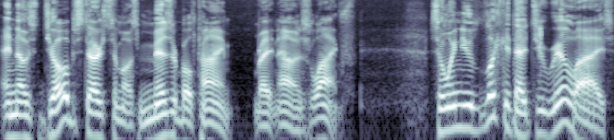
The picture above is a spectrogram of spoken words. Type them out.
And those Job starts the most miserable time right now in his life. So when you look at that, you realize,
